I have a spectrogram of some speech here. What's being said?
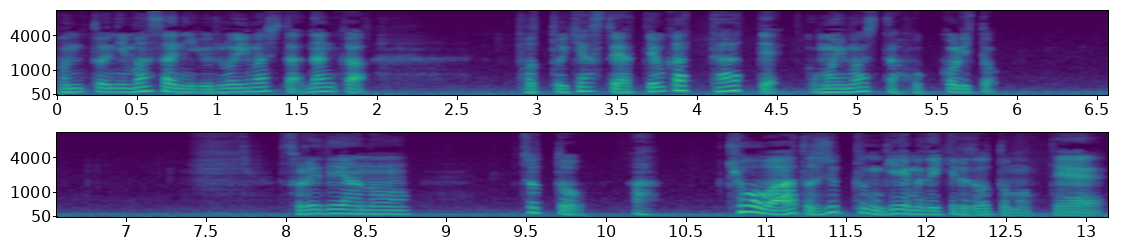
本当にまさに潤いました。なんか、ポッドキャストやってよかったって思いました。ほっこりと。それであの、ちょっと、あ、今日はあと10分ゲームできるぞと思って、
